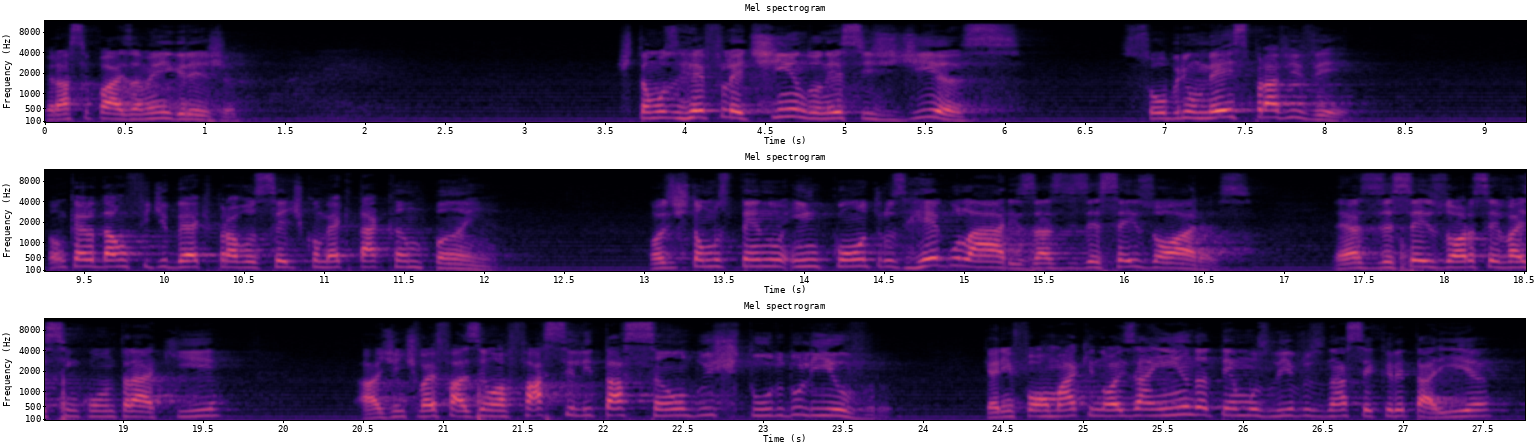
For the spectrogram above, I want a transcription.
Graça e paz, amém, igreja? Estamos refletindo nesses dias sobre um mês para viver. Então quero dar um feedback para você de como é que está a campanha. Nós estamos tendo encontros regulares às 16 horas. Né? Às 16 horas você vai se encontrar aqui. A gente vai fazer uma facilitação do estudo do livro. Quero informar que nós ainda temos livros na secretaria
